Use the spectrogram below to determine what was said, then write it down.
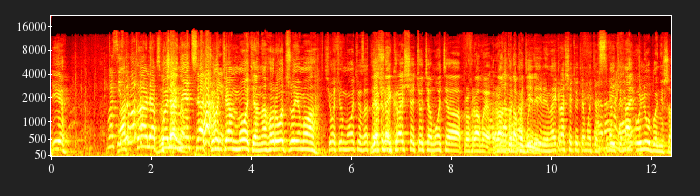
І У вас є? Наталя Звичайно. Поляниця, А, ні. тьотя Мотя. Нагороджуємо тьотю Мотю за те, Як що... найкраща тьотя Мотя програми Ранку на Поділі. Найкраща тьотя Мотя в світі, найулюбленіша.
